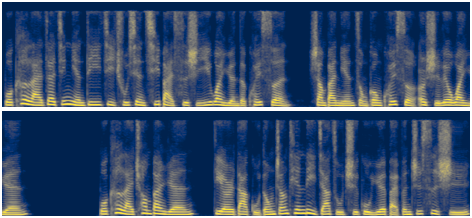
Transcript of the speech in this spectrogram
伯克莱在今年第一季出现七百四十一万元的亏损，上半年总共亏损二十六万元。伯克莱创办人、第二大股东张天利家族持股约百分之四十，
